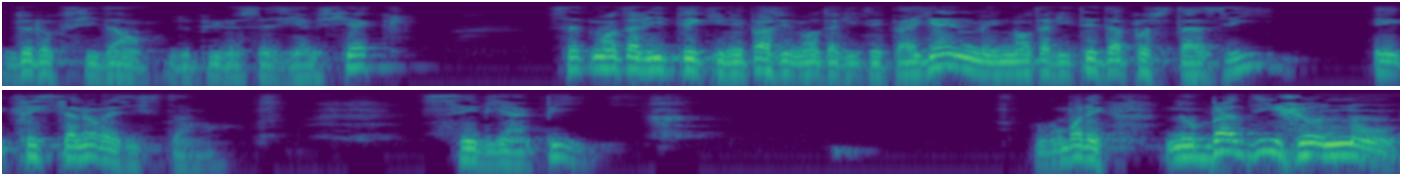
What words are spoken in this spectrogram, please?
de l'Occident depuis le XVIe siècle, cette mentalité qui n'est pas une mentalité païenne, mais une mentalité d'apostasie et christiano-résistante. C'est bien pire. Vous comprenez? Nous badigeonnons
